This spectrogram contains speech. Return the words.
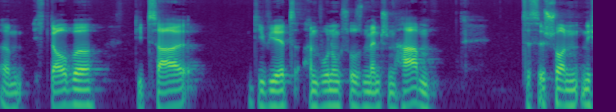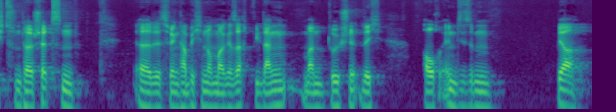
Ähm, ich glaube, die Zahl, die wir jetzt an wohnungslosen Menschen haben, das ist schon nicht zu unterschätzen. Äh, deswegen habe ich nochmal gesagt, wie lange man durchschnittlich auch in diesem ja,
